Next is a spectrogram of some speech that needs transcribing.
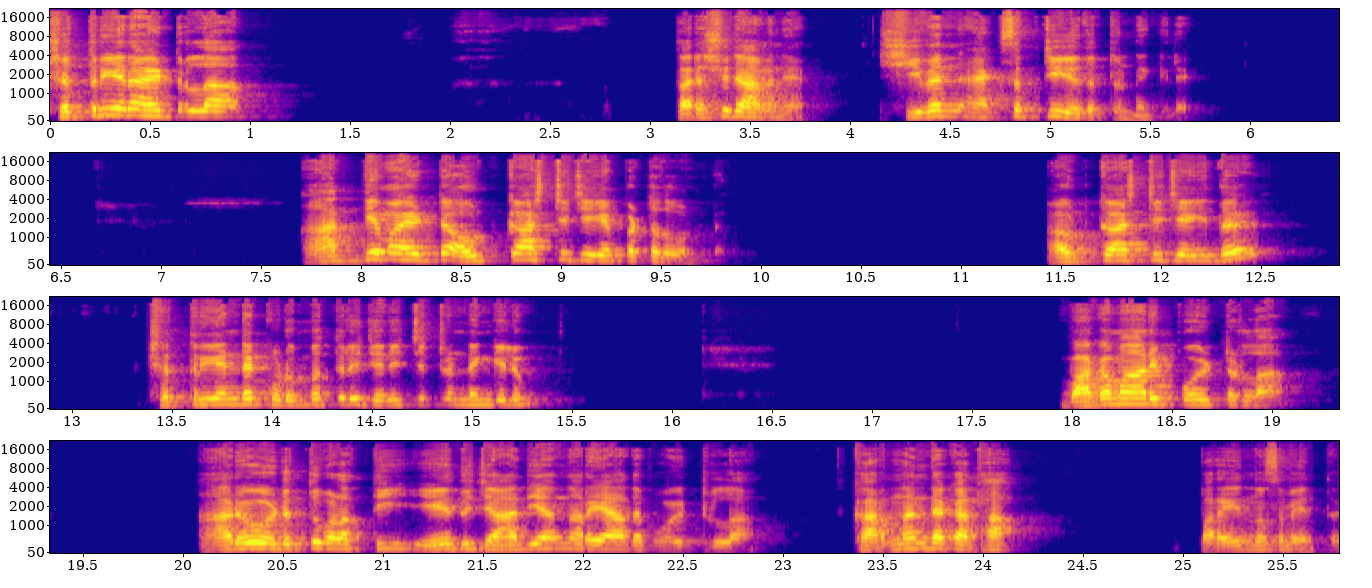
ക്ഷത്രിയനായിട്ടുള്ള പരശുരാമനെ ശിവൻ ആക്സെപ്റ്റ് ചെയ്തിട്ടുണ്ടെങ്കിൽ ആദ്യമായിട്ട് ഔട്ട്കാസ്റ്റ് ചെയ്യപ്പെട്ടതുകൊണ്ട് ഔട്ട്കാസ്റ്റ് ചെയ്ത് ക്ഷത്രിയന്റെ കുടുംബത്തിൽ ജനിച്ചിട്ടുണ്ടെങ്കിലും വകമാറിപ്പോയിട്ടുള്ള ആരോ എടുത്തു വളർത്തി ഏത് ജാതിയാന്നറിയാതെ പോയിട്ടുള്ള കർണന്റെ കഥ പറയുന്ന സമയത്ത്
